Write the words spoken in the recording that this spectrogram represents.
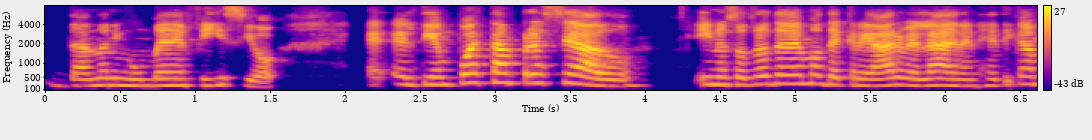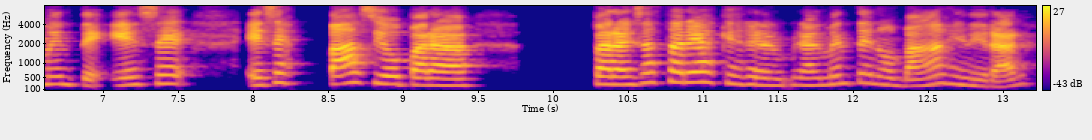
dando ningún beneficio. E, el tiempo es tan preciado y nosotros debemos de crear, ¿verdad? Energéticamente ese, ese espacio para, para esas tareas que realmente nos van a generar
